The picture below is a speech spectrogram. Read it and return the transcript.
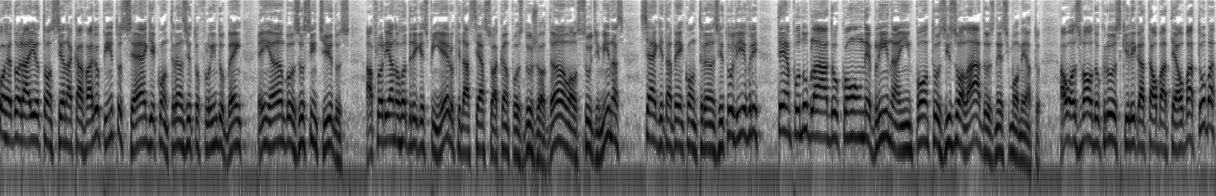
Corredor Ailton Senna Cavalho Pinto segue com trânsito fluindo bem em ambos os sentidos. A Floriano Rodrigues Pinheiro, que dá acesso a Campos do Jordão, ao sul de Minas, segue também com trânsito livre, tempo nublado com neblina em pontos isolados neste momento. A Oswaldo Cruz, que liga Taubaté ao Batuba,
